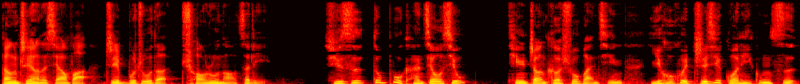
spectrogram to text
当这样的想法止不住的闯入脑子里，许思都不堪娇羞。听张克说婉晴以后会直接管理公司。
